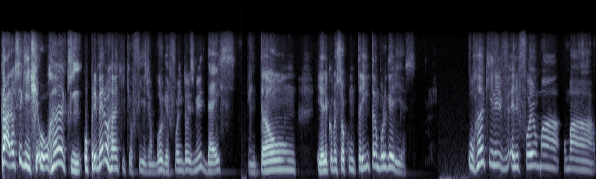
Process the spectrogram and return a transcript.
Cara, é o seguinte, o ranking, o primeiro ranking que eu fiz de hambúrguer foi em 2010. Então, e ele começou com 30 hamburguerias. O ranking ele, ele foi uma, uma,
